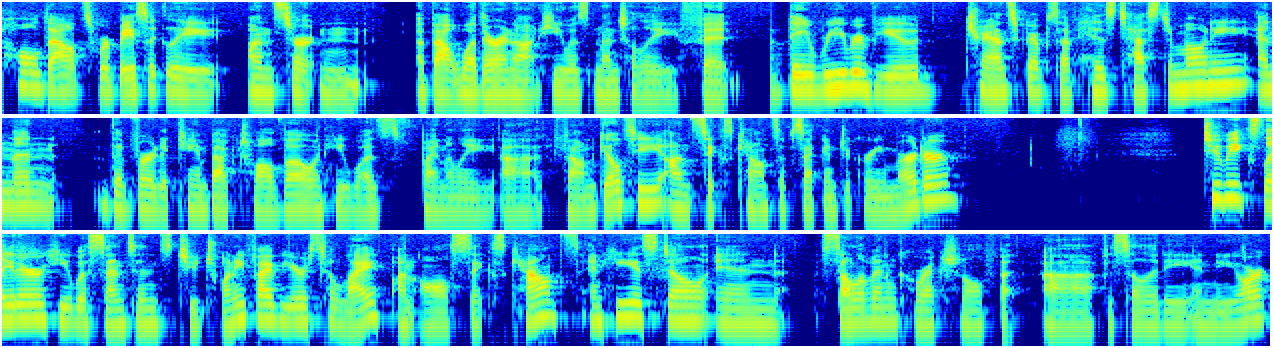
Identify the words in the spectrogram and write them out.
holdouts were basically uncertain about whether or not he was mentally fit. They re reviewed transcripts of his testimony, and then the verdict came back 12 0, and he was finally uh, found guilty on six counts of second degree murder. Two weeks later, he was sentenced to 25 years to life on all six counts, and he is still in Sullivan Correctional uh, Facility in New York.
